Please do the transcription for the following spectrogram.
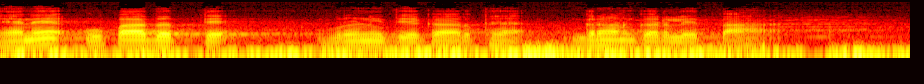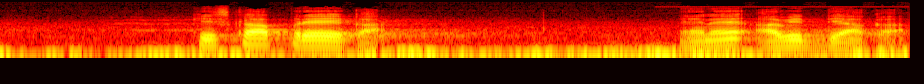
यानी उपादत्य वृणीते का अर्थ है, ग्रहण कर लेता है। किसका? प्रेय का। यानी अविद्या का।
